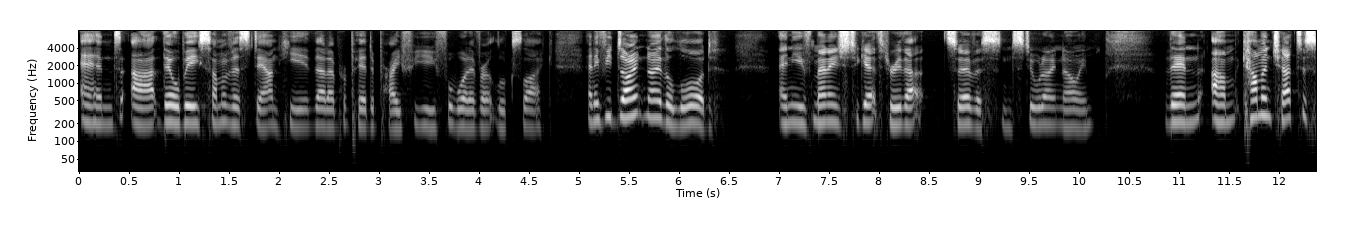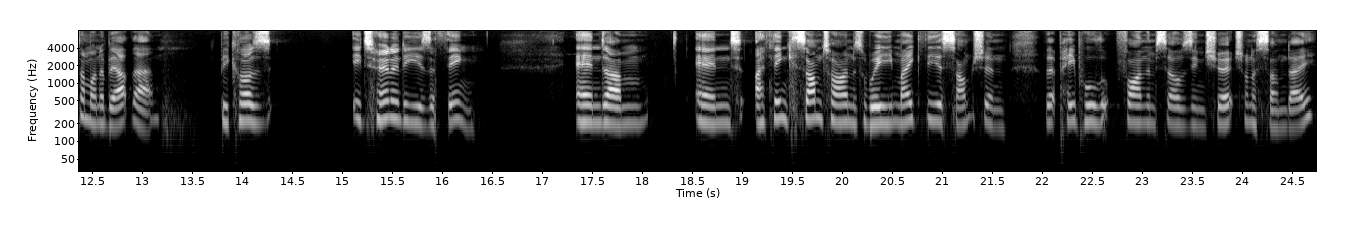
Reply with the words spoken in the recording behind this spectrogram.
And uh, there'll be some of us down here that are prepared to pray for you for whatever it looks like. And if you don't know the Lord, and you've managed to get through that service and still don't know Him, then um, come and chat to someone about that because eternity is a thing. And, um, and I think sometimes we make the assumption that people that find themselves in church on a Sunday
